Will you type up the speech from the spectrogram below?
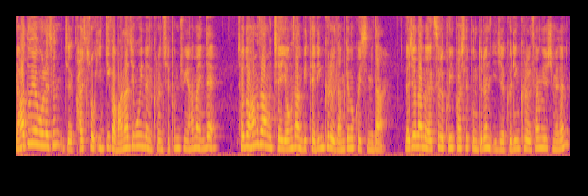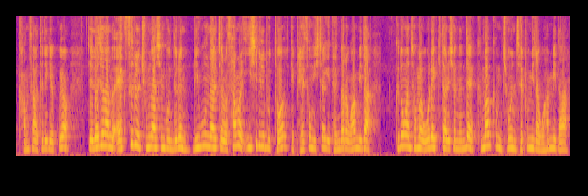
이 하드웨어 월렛은 이제 갈수록 인기가 많아지고 있는 그런 제품 중에 하나인데 저도 항상 제 영상 밑에 링크를 남겨놓고 있습니다. 레저나노 X를 구입하실 분들은 이제 그 링크를 사용해 주시면 감사드리겠고요. 이제 레저나노 X를 주문하신 분들은 미국 날짜로 3월 20일부터 이렇게 배송이 시작이 된다고 합니다. 그동안 정말 오래 기다리셨는데 그만큼 좋은 제품이라고 합니다.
